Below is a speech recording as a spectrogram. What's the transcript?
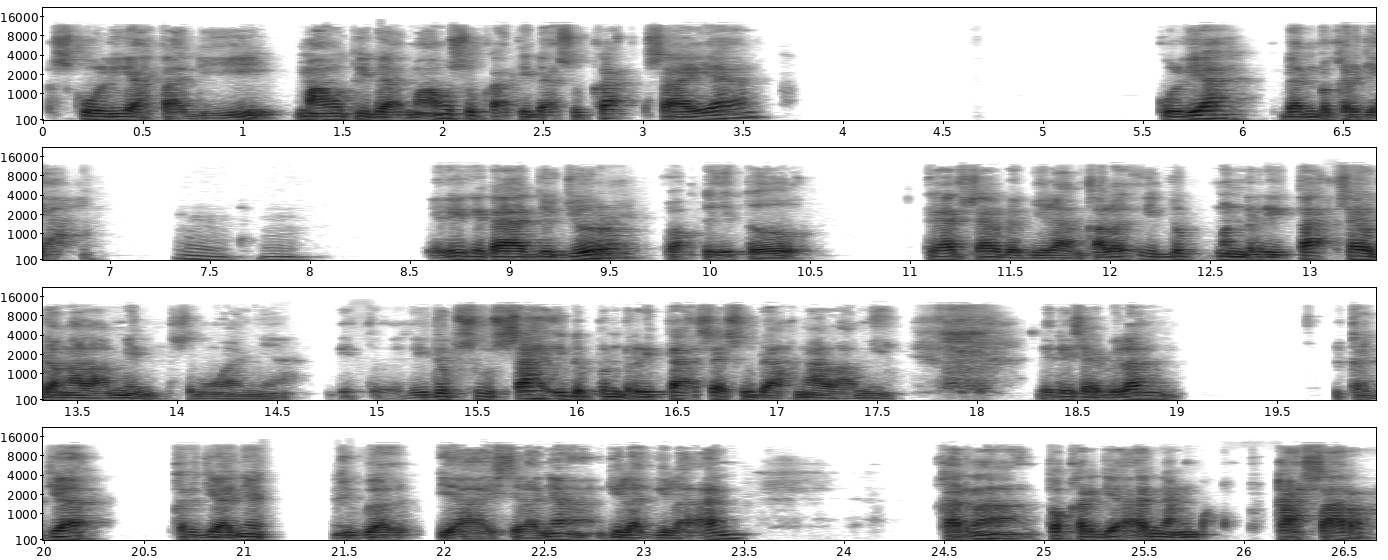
kuliah tadi, mau tidak mau, suka tidak suka, saya kuliah dan bekerja. Hmm, hmm. Jadi kita jujur, waktu itu kan saya udah bilang, kalau hidup menderita, saya udah ngalamin semuanya. gitu. Hidup susah, hidup menderita, saya sudah ngalami. Jadi saya bilang, kerja, kerjanya juga ya istilahnya gila-gilaan, karena pekerjaan yang kasar,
